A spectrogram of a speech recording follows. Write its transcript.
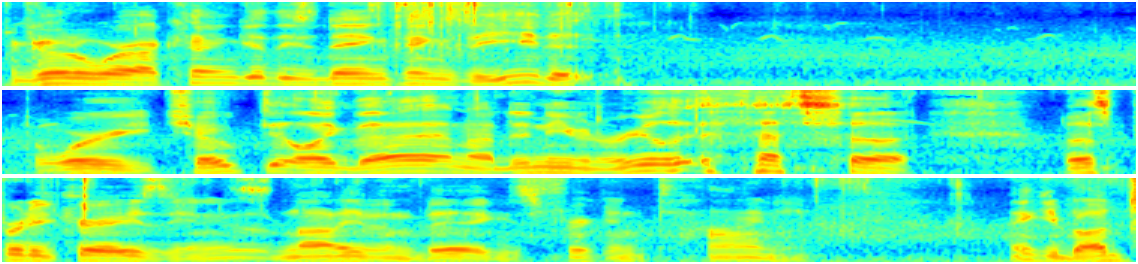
I go to where I couldn't get these dang things to eat it. To where he choked it like that and I didn't even reel it. That's uh that's pretty crazy, and he's not even big. He's freaking tiny. Thank you, bud.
